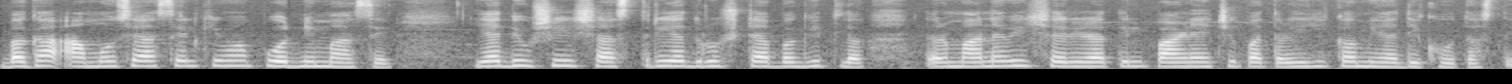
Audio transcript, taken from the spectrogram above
बघा अमावस्या असेल किंवा पौर्णिमा असेल या दिवशी शास्त्रीयदृष्ट्या बघितलं तर मानवी शरीरातील पाण्याची पातळी ही कमी अधिक होत असते.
